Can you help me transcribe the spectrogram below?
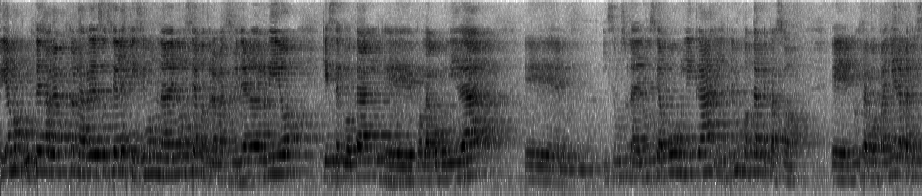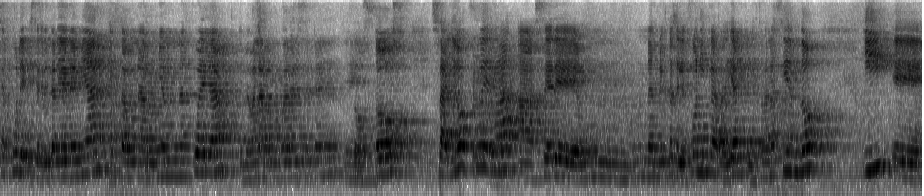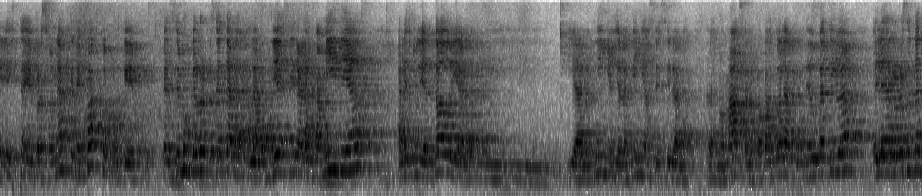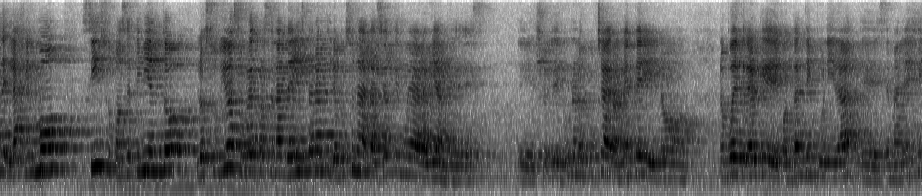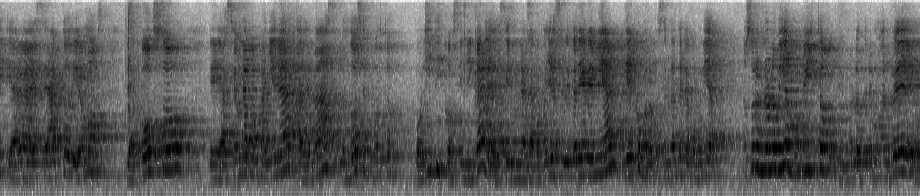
Digamos, ustedes habrán visto en las redes sociales que hicimos una denuncia contra Maximiliano del Río, que es el vocal eh, por la comunidad. Eh, hicimos una denuncia pública y les queremos contar qué pasó. Eh, nuestra compañera Patricia Jure, que es secretaria gremial, estaba en una reunión en una escuela, me van a recordar el CEPEN 2, salió afuera a hacer una entrevista telefónica radial que le estaban haciendo y este personaje nefasto, porque pensemos que él representa a la, comunidad, es decir, a las familias, al estudiantado y a, y, a, los niños y a las niñas, es decir, a, las mamás, a los papás, a toda la comunidad educativa, él es el representante, la filmó sin su consentimiento, lo subió a su red personal de Instagram y le puso una canción que es muy agraviante. Eh, eh, uno lo escucha realmente y no no puede creer que con tanta impunidad eh, se maneje y que haga ese acto, digamos, de acoso eh, hacia una compañera, además, los dos en puestos políticos, sindicales, es decir, una, la compañera secretaria gremial y él como representante de la comunidad. Nosotros no lo habíamos visto porque no lo tenemos en red,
